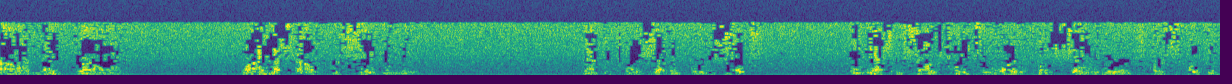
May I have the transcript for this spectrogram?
God, my God, why hast thou forsaken me? Matthew 27, 46. And yes, in Psalm 22, 1, those same words are spoken.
